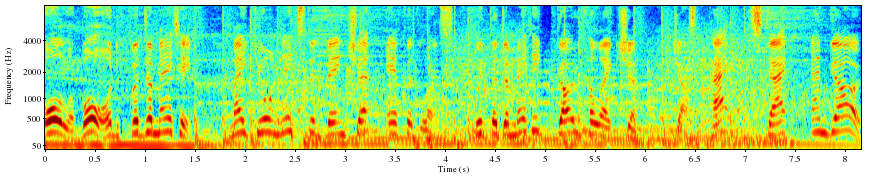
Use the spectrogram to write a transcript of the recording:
All aboard for Dometic. Make your next adventure effortless with the Dometic Go collection. Just pack, stack, and go.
